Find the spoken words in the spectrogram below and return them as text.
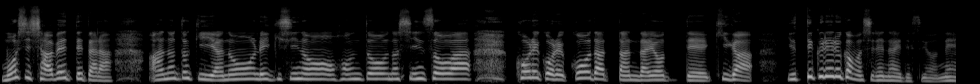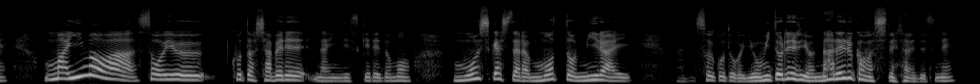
もし喋ってたらあの時あの歴史の本当の真相はこれこれこうだったんだよって木が言ってくれるかもしれないですよね。まあ今はそういうことは喋れないんですけれどももしかしたらもっと未来あのそういうことが読み取れるようになれるかもしれないですね。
